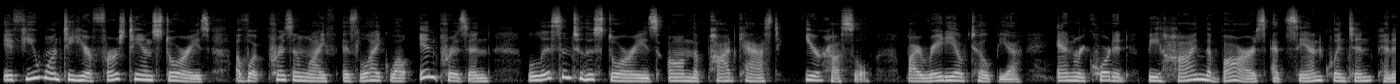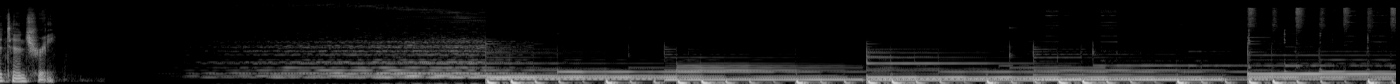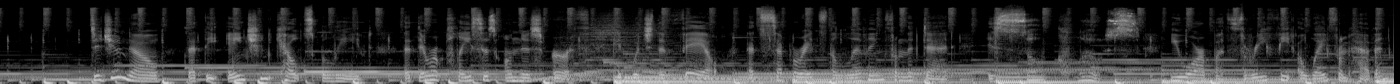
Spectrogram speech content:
If you want to hear firsthand stories of what prison life is like while in prison, listen to the stories on the podcast Ear Hustle by Radiotopia and recorded behind the bars at San Quentin Penitentiary. Did you know that the ancient Celts believed that there were places on this earth in which the veil that separates the living from the dead is so close you are but three feet away from heaven?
